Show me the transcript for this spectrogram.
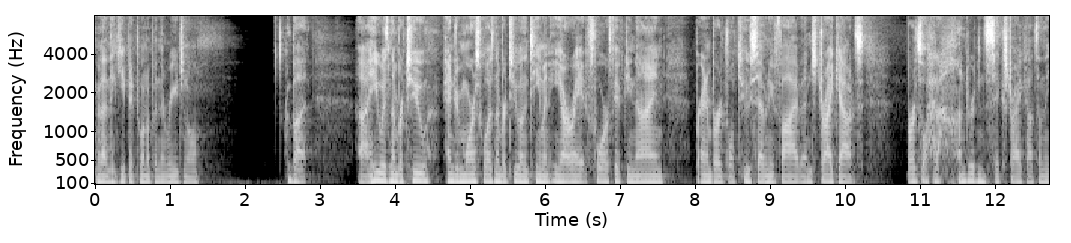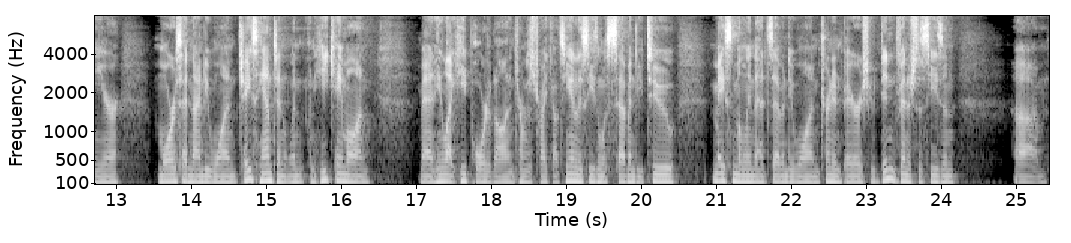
and I think he picked one up in the regional, but. Uh, he was number two. Andrew Morris was number two on the team in ERA at 459. Brandon Birdsell 275. And then strikeouts. Birdsell had 106 strikeouts on the year. Morris had 91. Chase Hampton, when when he came on, man, he like he poured it on in terms of strikeouts. He ended the season with 72. Mason Molina had 71. Trenton Parrish, who didn't finish the season, um,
